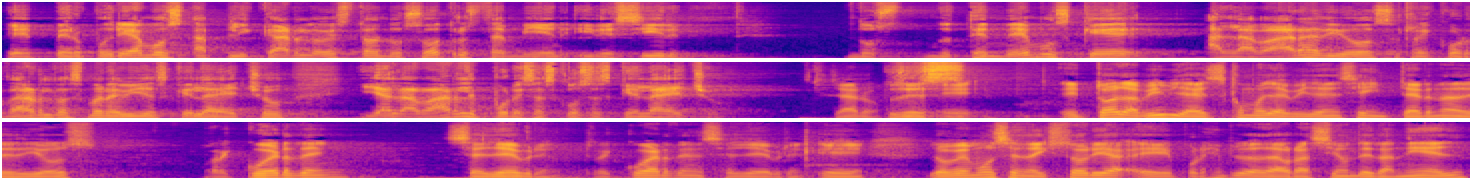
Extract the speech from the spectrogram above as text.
eh, pero podríamos aplicarlo esto a nosotros también y decir, nos, tenemos que alabar a Dios, recordar las maravillas que Él ha hecho y alabarle por esas cosas que Él ha hecho. Claro. Entonces, eh, en toda la Biblia es como la evidencia interna de Dios. Recuerden celebren, recuerden, celebren. Eh, lo vemos en la historia, eh, por ejemplo, de la oración de Daniel,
